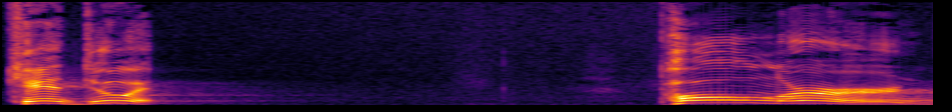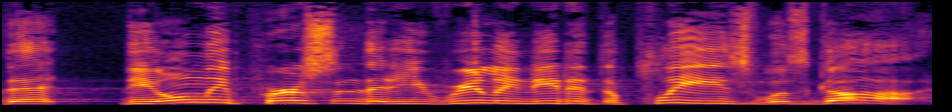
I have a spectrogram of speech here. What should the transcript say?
Can't do it. Paul learned that the only person that he really needed to please was God.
